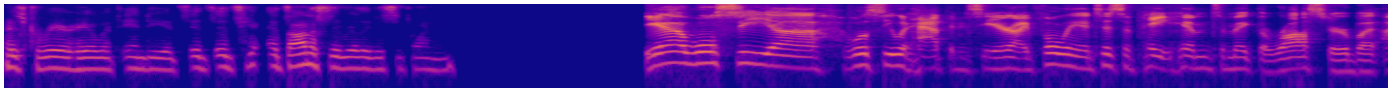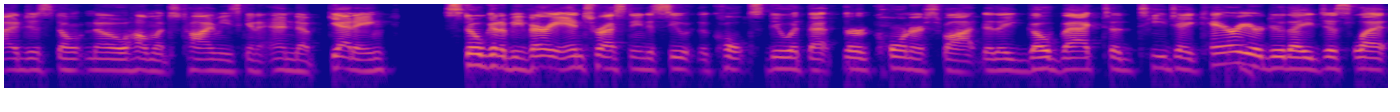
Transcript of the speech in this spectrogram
his career here with Indy. It's it's it's it's honestly really disappointing. Yeah, we'll see. Uh, we'll see what happens here. I fully anticipate him to make the roster, but I just don't know how much time he's going to end up getting. Still going to be very interesting to see what the Colts do with that third corner spot. Do they go back to TJ Carrie or do they just let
